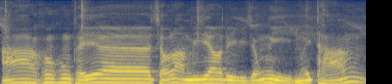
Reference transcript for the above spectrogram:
À không không thấy ờ, cháu làm video thì vì cháu nghỉ mấy tháng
